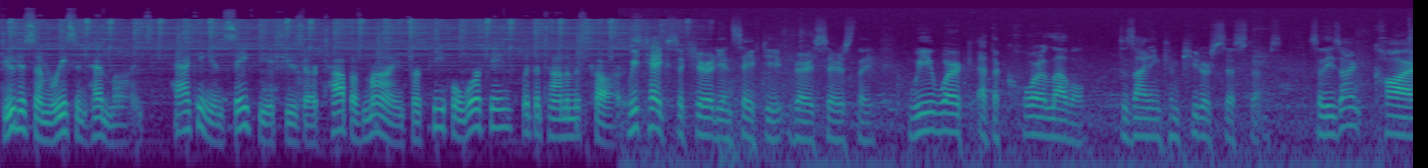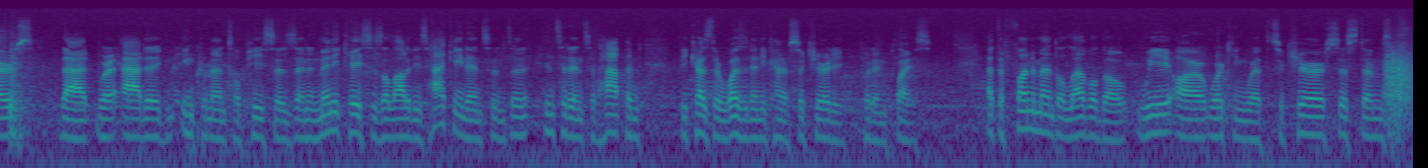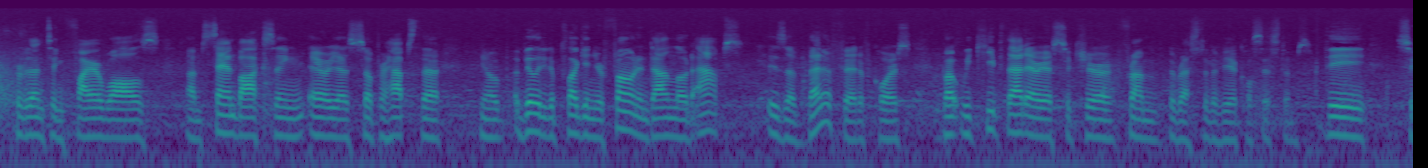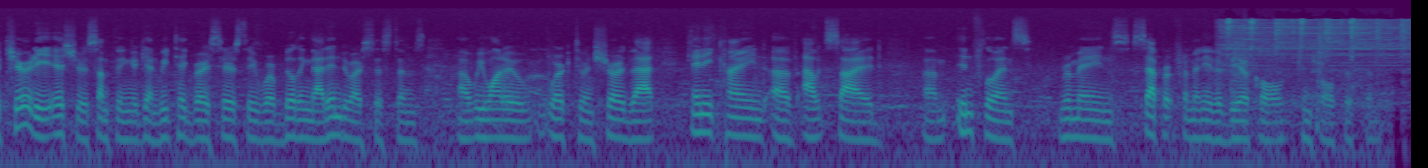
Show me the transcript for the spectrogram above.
Due to some recent headlines, hacking and safety issues are top of mind for people working with autonomous cars. We take security and safety very seriously. We work at the core level, designing computer systems. So these aren't cars that we're adding incremental pieces, and in many cases, a lot of these hacking incidents have happened because there wasn't any kind of security put in place. At the fundamental level though, we are working with secure systems, preventing firewalls, um, sandboxing areas, so perhaps the you know, ability to plug in your phone and download apps is a benefit, of course, but we keep that area secure from the rest of the vehicle systems. The security issue is something, again, we take very seriously. We're building that into our systems. Uh, we want to work to ensure that any kind of outside um, influence remains separate from any of the vehicle control systems.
